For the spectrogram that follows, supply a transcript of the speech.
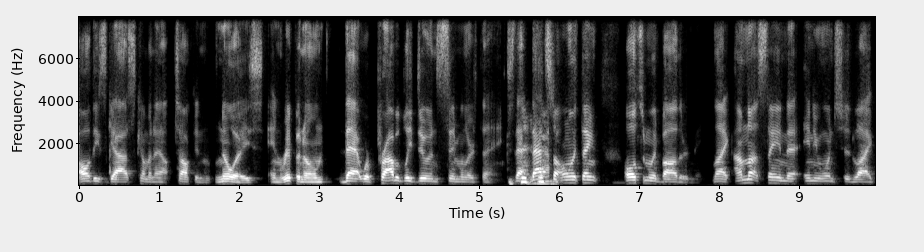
all these guys coming out talking noise and ripping on that were probably doing similar things. That that's the only thing ultimately bothered me. Like I'm not saying that anyone should like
